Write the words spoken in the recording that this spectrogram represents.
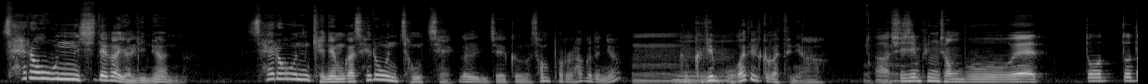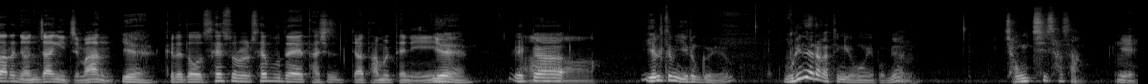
새로운 시대가 열리면 새로운 개념과 새로운 정책을 이제 그 선포를 하거든요. 음. 그 그게 뭐가 될 것 같으냐? 아, 시진핑 정부의 또 또 다른 연장이지만 예, 그래도 세수를 세 부대에 다시 담을 테니. 예. 그러니까 아, 예를 들면 이런 거예요. 우리나라 같은 경우에 보면 음. 정치 사상, 예.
